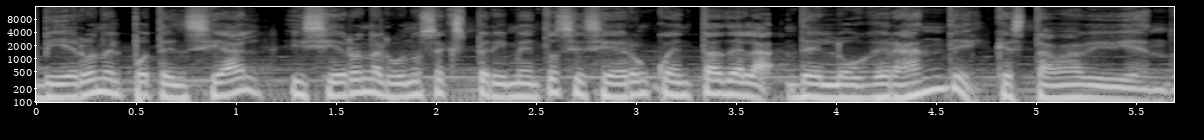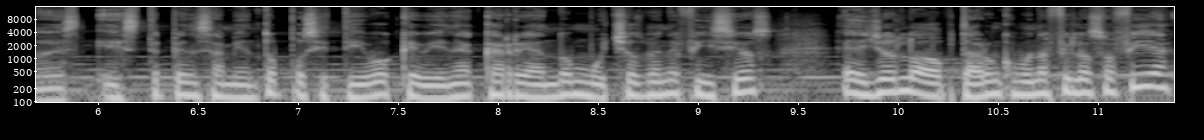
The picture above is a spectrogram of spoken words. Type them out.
vieron el potencial, hicieron algunos experimentos y se dieron cuenta de, la, de lo grande que estaba viviendo. Este pensamiento positivo que viene acarreando muchos beneficios, ellos lo adoptaron como una filosofía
